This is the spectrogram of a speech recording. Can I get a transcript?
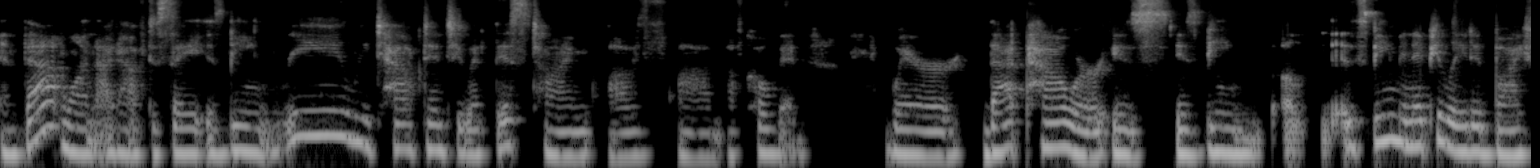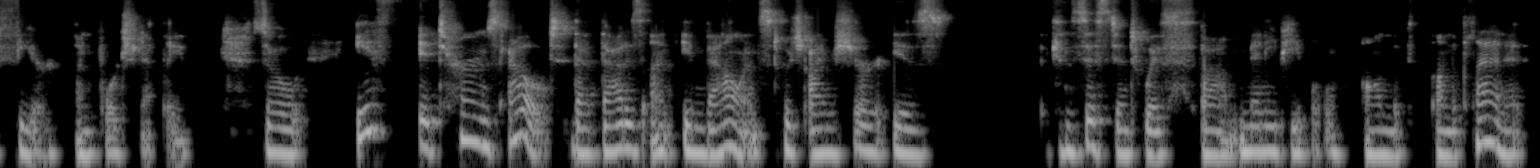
And that one, I'd have to say, is being really tapped into at this time of um, of COVID, where that power is is being uh, it's being manipulated by fear, unfortunately. So if it turns out that that is un- imbalanced, which I'm sure is consistent with um, many people on the on the planet,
